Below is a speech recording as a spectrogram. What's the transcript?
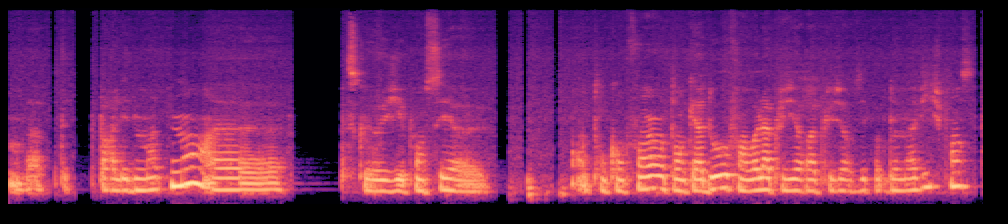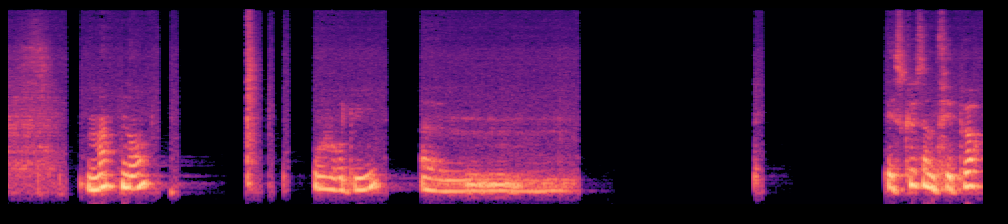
va peut-être parler de maintenant, euh, parce que j'y ai pensé euh, en tant qu'enfant, en tant qu'ado, enfin voilà, plusieurs, à plusieurs époques de ma vie, je pense. Maintenant, aujourd'hui, euh, est-ce que ça me fait peur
